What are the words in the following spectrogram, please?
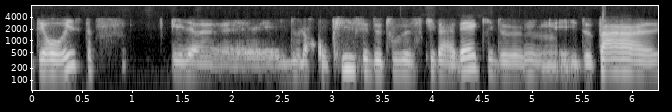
terroristes. Et, euh, de leurs complices et de tout ce qui va avec et de et pas euh,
